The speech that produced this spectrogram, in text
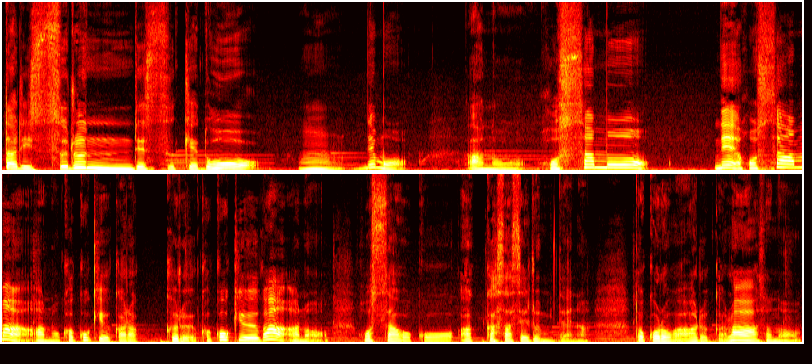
たりするんですけど、うん、でもあの発作もね発作はまああの過呼吸から来る。過呼吸があの発作をこう悪化させるみたいなところがあるからその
